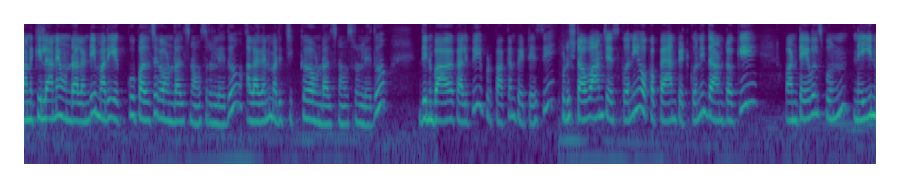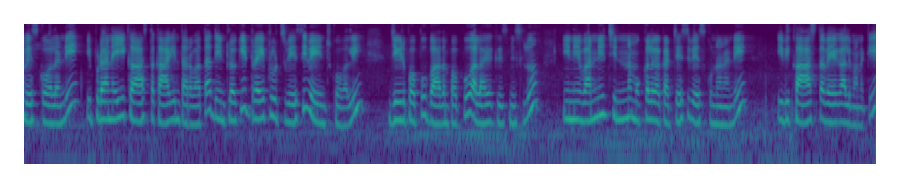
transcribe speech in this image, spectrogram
మనకి ఇలానే ఉండాలండి. మరీ ఎక్కువ పలచగా ఉండాల్సిన అవసరం లేదు. అలాగని మరి చిక్కగా ఉండాల్సిన అవసరం లేదు. దీన్ని బాగా కలిపి ఇప్పుడు పక్కన పెట్టేసి ఇప్పుడు స్టవ్ ఆన్ చేసుకొని ఒక ప్యాన్ పెట్టుకొని దాంట్లోకి వన్ టేబుల్ స్పూన్ నెయ్యిని వేసుకోవాలండి. ఇప్పుడు ఆ నెయ్యి కాస్త కాగిన తర్వాత దీంట్లోకి డ్రై ఫ్రూట్స్ వేసి వేయించుకోవాలి. జీడిపప్పు బాదం పప్పు అలాగే కిస్మిస్లు. నేను ఇవన్నీ చిన్న ముక్కలుగా కట్ చేసి వేసుకున్నానండి. ఇవి కాస్త వేగాలి మనకి.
